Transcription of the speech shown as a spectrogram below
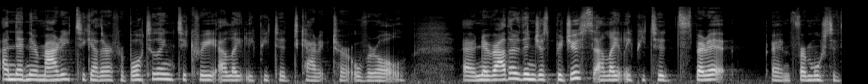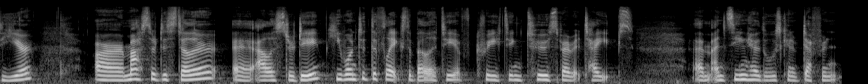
and then they're married together for bottling to create a lightly peated character overall. Uh, now, rather than just produce a lightly peated spirit um, for most of the year, our master distiller, uh, Alasdair Day, he wanted the flexibility of creating two spirit types um, and seeing how those kind of different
